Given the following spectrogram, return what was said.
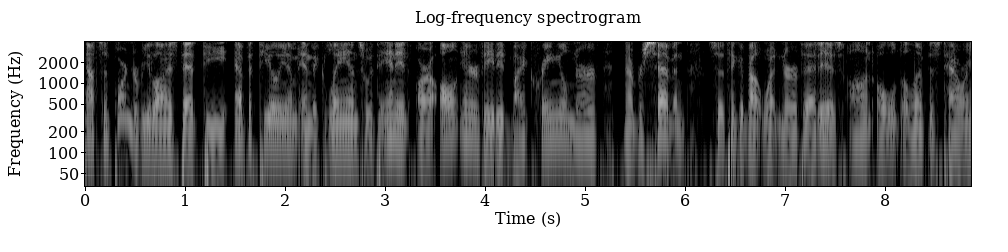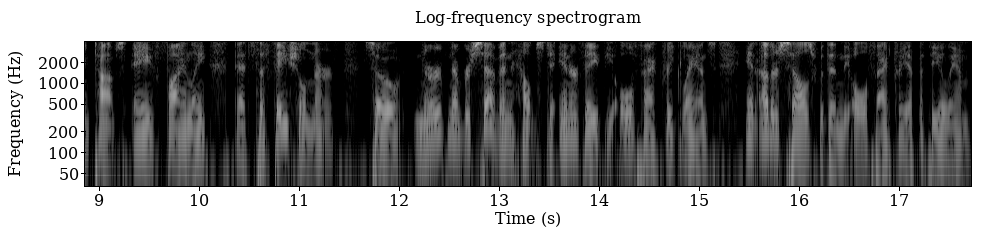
Now it's important to realize that the epithelium and the glands within it are all innervated by cranial nerve number 7. So think about what nerve that is. On old Olympus towering tops, A finally, that's the facial nerve. So nerve number 7 helps to innervate the olfactory glands and other cells within the olfactory epithelium.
